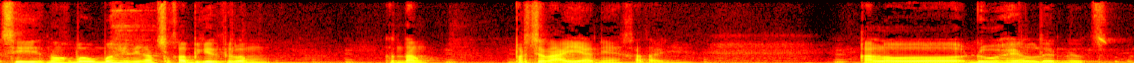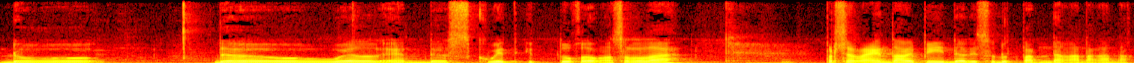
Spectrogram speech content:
si Noah Baumbach ini kan suka bikin film tentang perceraian ya katanya. Kalau The Hell dan The The Well and the Squid itu kalau nggak salah perceraian tapi dari sudut pandang anak-anak.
